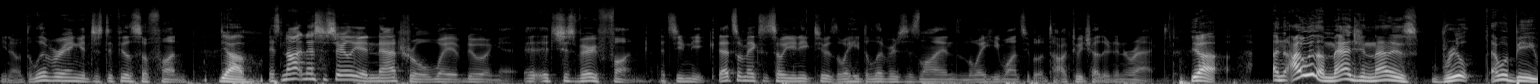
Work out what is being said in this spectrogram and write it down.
you know, delivering, it just it feels so fun. yeah It's not necessarily a natural way of doing it. it. It's just very fun. It's unique. That's what makes it so unique too, is the way he delivers his lines and the way he wants people to talk to each other and interact. Yeah. And I would imagine that is real that would be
